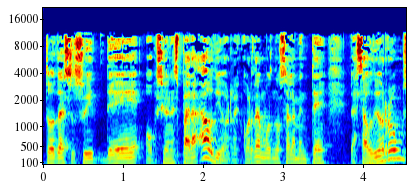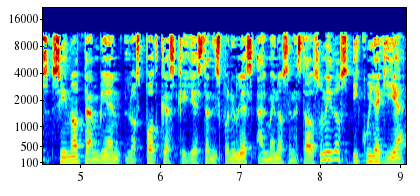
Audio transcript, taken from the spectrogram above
toda su suite de opciones para audio. Recordemos no solamente las audio rooms, sino también los podcasts que ya están disponibles al menos en Estados Unidos y cuya guía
